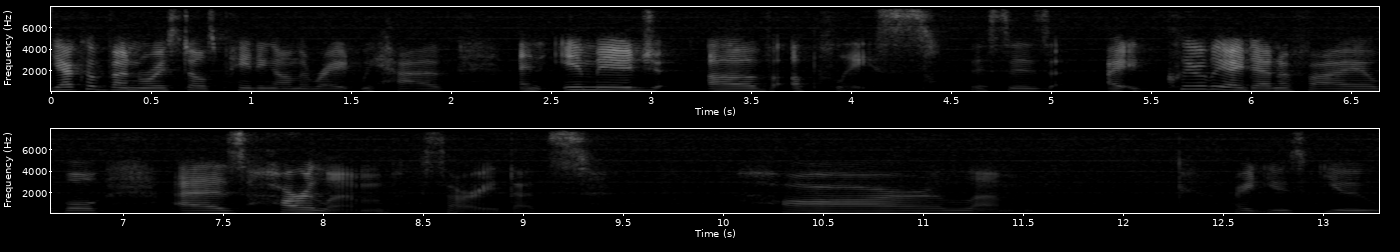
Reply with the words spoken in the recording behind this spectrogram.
Jacob van Ruisdael's painting on the right, we have an image of a place. This is I, clearly identifiable as Haarlem. Sorry, that's Haarlem. Right, you, you,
